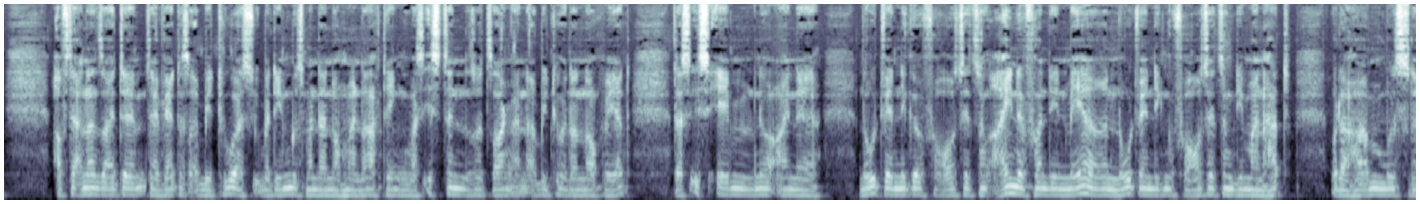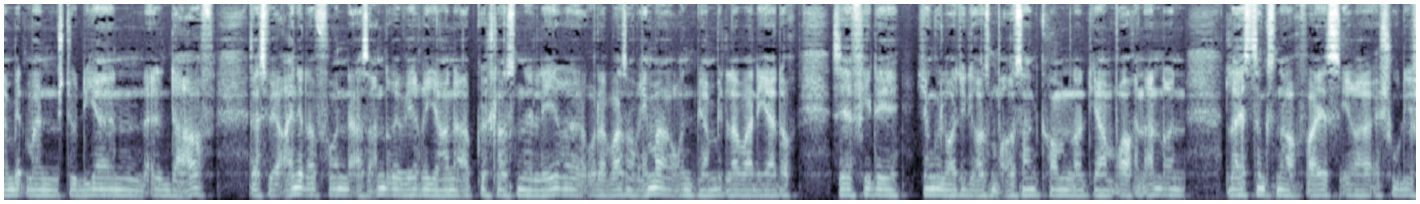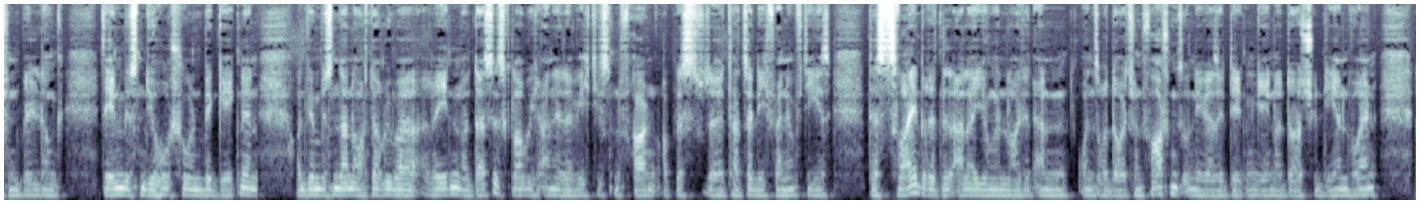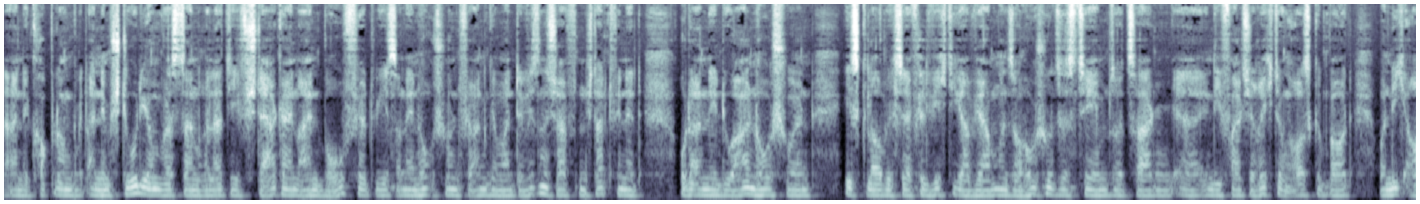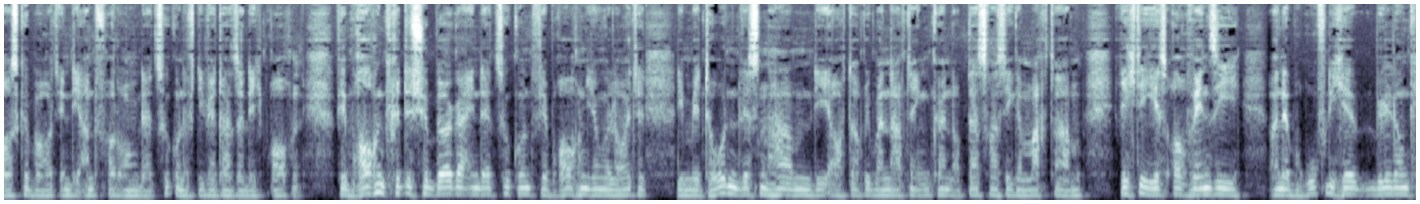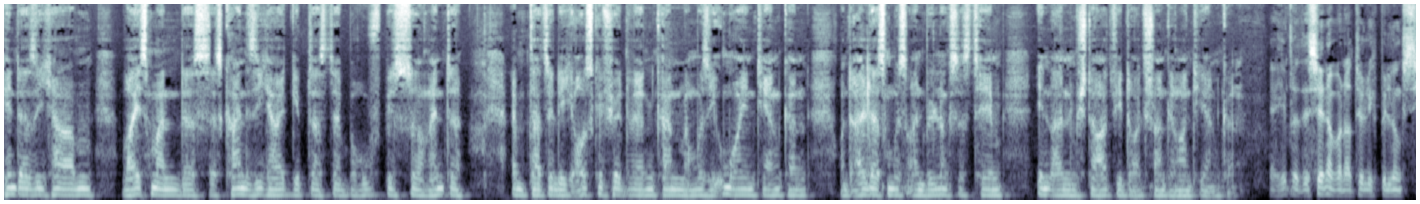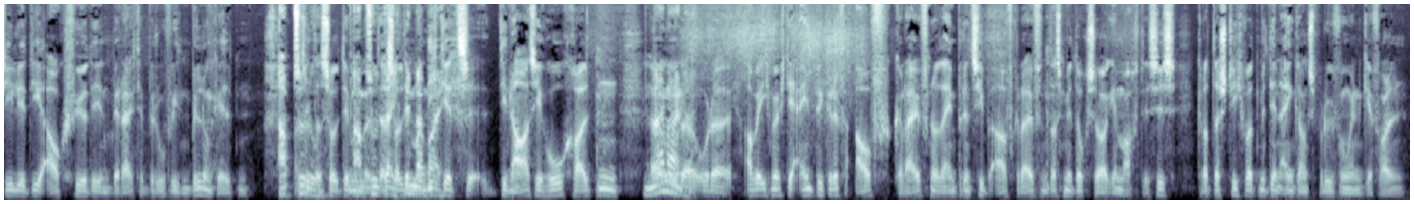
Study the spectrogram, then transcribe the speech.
Auf der anderen Seite, der Wert des Abiturs, über den muss man dann nochmal nachdenken. Was ist denn sozusagen ein Abitur dann noch wert? Das ist eben nur eine notwendige Voraussetzung, eine von den mehreren notwendigen Voraussetzungen, die man hat oder haben muss, damit man studieren äh, darf. Das wäre eine davon. Das andere wäre ja eine abgeschlossene Lehre oder was auch immer. Und wir haben mittlerweile ja doch sehr viele junge Leute, die aus dem Ausland kommen und die haben auch einen anderen Leistungsnachweis ihrer schulischen Bildung. Den müssen die Hochschulen begegnen. Und wir müssen dann auch darüber reden. Und das ist, glaube ich, eine der wichtigsten Fragen, ob es äh, tatsächlich vernünftig ist, dass zwei Drittel aller jungen Leute an unsere deutschen Forschungsuniversitäten gehen und dort studieren wollen. Eine Kopplung mit einem Studium, was dann relativ stärker in einen Beruf führt, wie es an den Hochschulen für angewandte Wissenschaften stattfindet oder an den dualen Hochschulen, ist, glaube ich, sehr viel wichtiger. Wir haben unser Hochschulsystem sozusagen äh, in die falsche Richtung ausgebaut und nicht ausgebaut in die Anforderungen der Zukunft, die wir tatsächlich brauchen. Wir brauchen kritische Bürger in der Zukunft. Wir brauchen junge Leute, die Methodenwissen haben, die auch darüber nachdenken können, ob das, was sie gemacht haben, richtig ist. Auch wenn sie eine berufliche Bildung hinter sich haben, weiß man, dass es keine Sicherheit gibt, dass der Beruf bis zur Rente ähm, tatsächlich ausgeführt werden kann. Man muss sich umorientieren können. Und all das muss ein Bildungssystem in einem Staat wie Deutschland garantieren können. Herr Hebler, das sind aber natürlich Bildungsziele, die auch für den Bereich der beruflichen Bildung gelten. Absolut. Also da sollte man, Absolut, da sollte man nicht jetzt die Nase hochhalten. Nein, äh, nein. Oder, oder, aber ich möchte einen Begriff aufgreifen oder ein Prinzip aufgreifen, das mir doch Sorge macht. Es ist gerade das Stichwort mit den Eingangsprüfungen gefallen.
